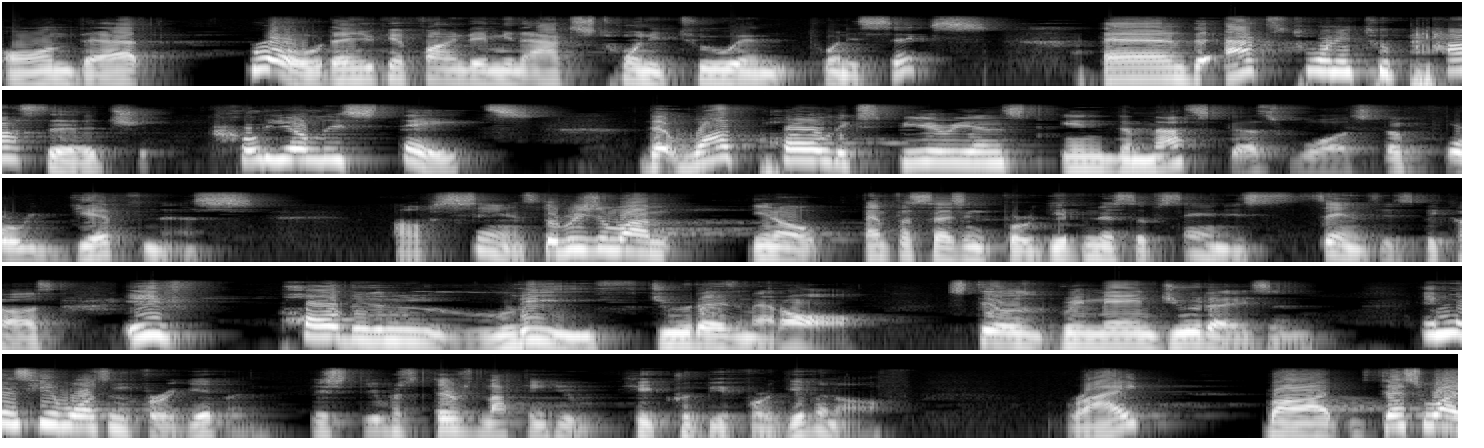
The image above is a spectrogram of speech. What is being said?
on that road. And you can find them in Acts 22 and 26. And the Acts 22 passage clearly states that what Paul experienced in Damascus was the forgiveness of sins. The reason why I'm you know emphasizing forgiveness of sin is sins is because if Paul didn't leave Judaism at all, still remained Judaism, it means he wasn't forgiven. There's, there was, nothing he, he could be forgiven of, right? But that's why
